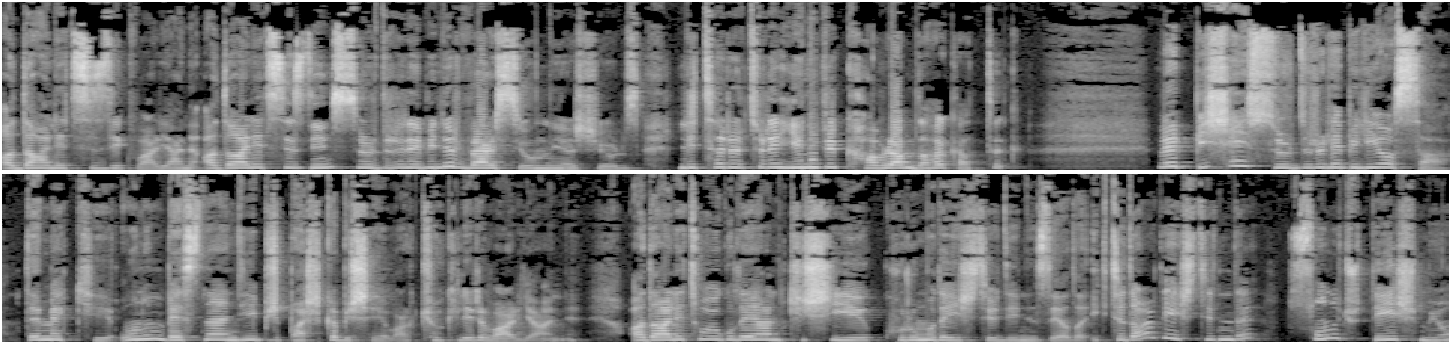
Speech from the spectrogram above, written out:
adaletsizlik var. Yani adaletsizliğin sürdürülebilir versiyonunu yaşıyoruz. Literatüre yeni bir kavram daha kattık. Ve bir şey sürdürülebiliyorsa demek ki onun beslendiği bir başka bir şey var. Kökleri var yani. Adaleti uygulayan kişiyi, kurumu değiştirdiğinizde ya da iktidar değiştiğinde sonuç değişmiyor,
